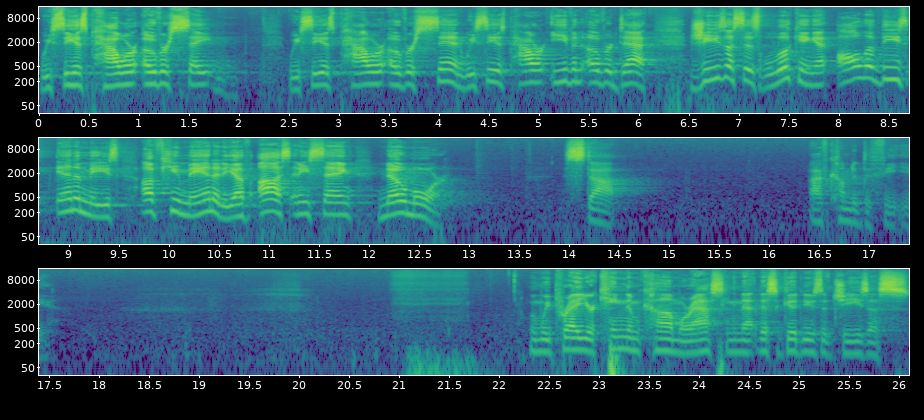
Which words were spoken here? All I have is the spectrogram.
we see his power over Satan. We see his power over sin. We see his power even over death. Jesus is looking at all of these enemies of humanity, of us, and he's saying, No more. Stop. I've come to defeat you. When we pray, Your kingdom come, we're asking that this good news of Jesus,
